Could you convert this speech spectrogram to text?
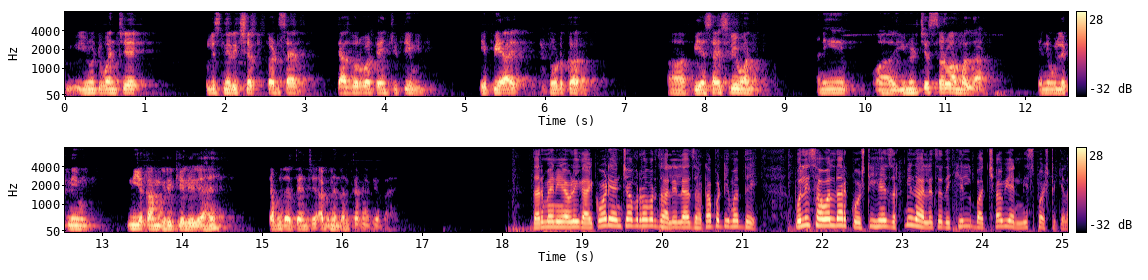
युनिट वनचे पोलीस निरीक्षक कट साहेब त्याचबरोबर त्यांची team A P I Todkar P S I Shrivant आणि युनिटचे सर्व अंमलदार यांनी उल्लेखनीय कामगिरी केलेली आहे. त्याबद्दल त्यांचे अभिनंदन करण्यात येत आहे. दरम्यान यावेळी गायकवाड यांच्याबरोबर झालेल्या झटापटीमध्ये पोलीस हवालदार कोष्टी हे जखमी झाल्याचं देखील बच्छाव यांनी स्पष्ट केलं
